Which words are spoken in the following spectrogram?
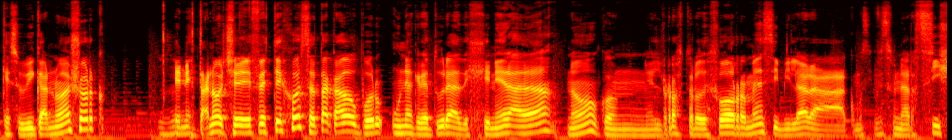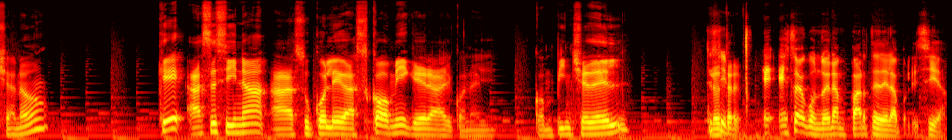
que se ubica en Nueva York. En esta noche de festejo es atacado por una criatura degenerada, ¿no? Con el rostro deforme, similar a como si fuese una arcilla, ¿no? Que asesina a su colega Scomy, que era el con el con pinche de él. Sí, sí. Eh, Esto era cuando eran parte de la policía.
